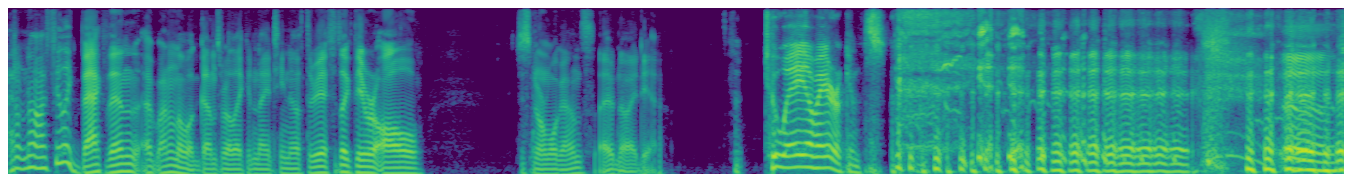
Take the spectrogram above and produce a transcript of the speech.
I don't know. I feel like back then, I, I don't know what guns were like in 1903. I feel like they were all just normal guns. I have no idea. 2A Americans. Uh,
